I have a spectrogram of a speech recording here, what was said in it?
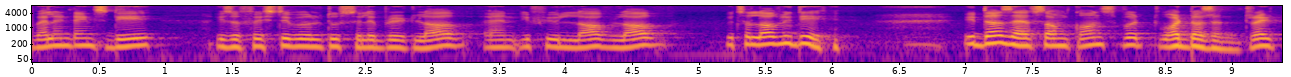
Valentine's Day is a festival to celebrate love and if you love love it's a lovely day does have some cons but what doesn't right?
